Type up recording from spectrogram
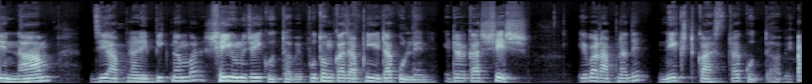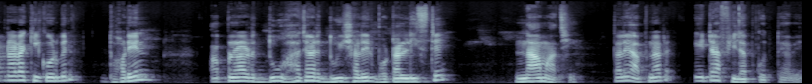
যে নাম, যে আপনার এপিক নাম্বার সেই অনুযায়ী করতে হবে। প্রথম কাজ আপনি এটা করলেন, এটার কাজ শেষ। এবার আপনাদের নেক্সট কাজটা করতে হবে। আপনারা কি করবেন? ধরেন আপনার দু হাজার দুই সালের ভোটার লিস্টে নাম আছে, তাহলে আপনার এটা ফিল আপ করতে হবে।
